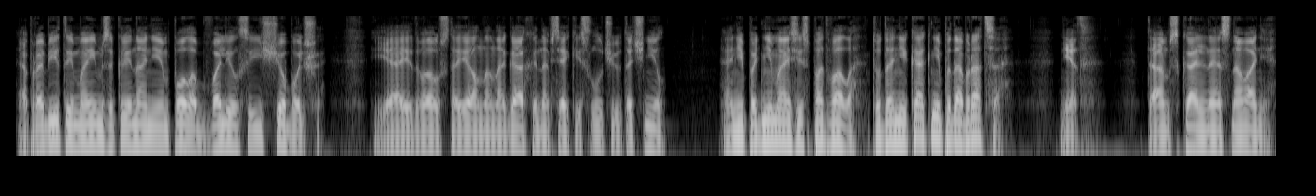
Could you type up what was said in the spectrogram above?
а пробитый моим заклинанием пол обвалился еще больше. Я едва устоял на ногах и на всякий случай уточнил. «А не поднимаясь из подвала, туда никак не подобраться?» «Нет, там скальное основание»,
